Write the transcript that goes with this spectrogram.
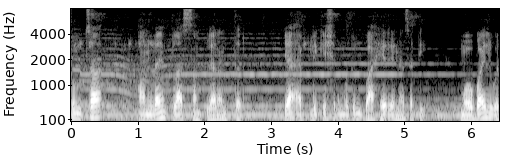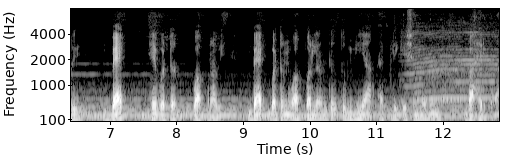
तुमचा ऑनलाईन क्लास संपल्यानंतर या ॲप्लिकेशनमधून बाहेर येण्यासाठी मोबाईलवरील बॅक हे बटन वापरावे. बॅक बटन वापरल्यानंतर तुम्ही या ॲप्लिकेशनमधून बाहेर पडा.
